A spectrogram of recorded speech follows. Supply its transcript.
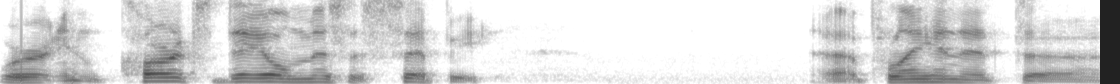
were in Clarksdale, Mississippi, uh, playing at uh,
